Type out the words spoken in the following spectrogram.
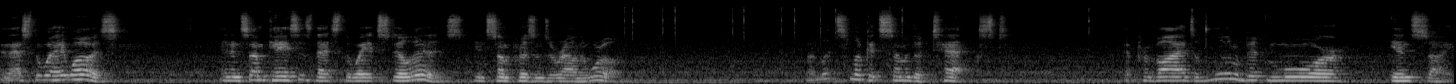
And that's the way it was. And in some cases, that's the way it still is in some prisons around the world. But let's look at some of the text that provides a little bit more insight.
